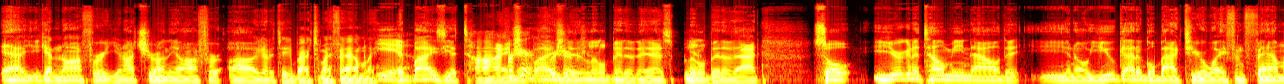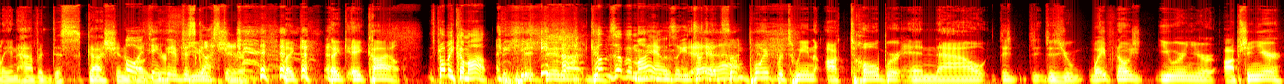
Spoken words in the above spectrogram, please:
Yeah, you get an offer, you're not sure on the offer. Uh, I got to take it back to my family. Yeah. It buys you time. For sure, it for buys sure, you a little bit of this, a little bit of that. So you're going to tell me now that you know you got to go back to your wife and family and have a discussion Oh, I about think your they've discussed it. future. like, like, hey, Kyle. It's probably come up. Did, did, uh, it comes up at my house. I can tell you at that. some point between October and now, did, did- does your wife know you were in your option year?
